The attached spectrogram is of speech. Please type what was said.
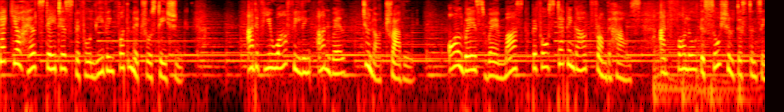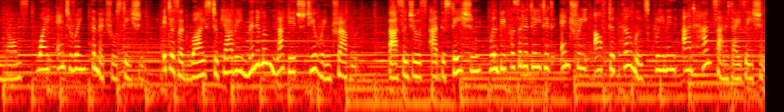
Check your health status before leaving for the metro station. And if you are feeling unwell, do not travel. Always wear mask before stepping out from the house and follow the social distancing norms while entering the metro station. It is advised to carry minimum luggage during travel. Passengers at the station will be facilitated entry after thermal screening and hand sanitization.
